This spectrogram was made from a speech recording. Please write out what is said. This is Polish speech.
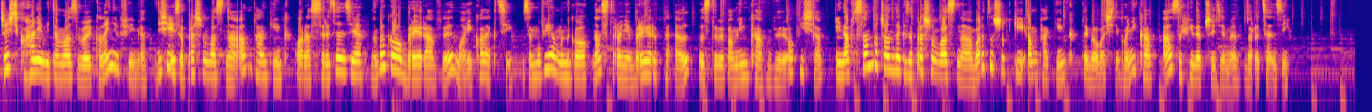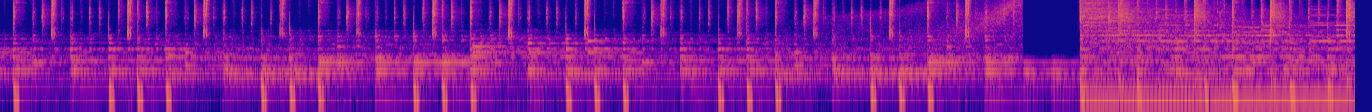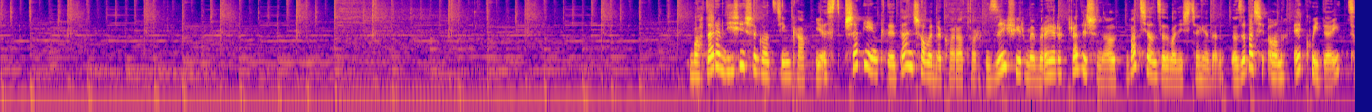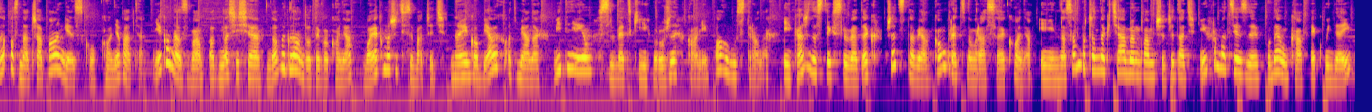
Cześć kochani, witam Was w kolejnym filmie. Dzisiaj zapraszam Was na unpacking oraz recenzję nowego Breyera w mojej kolekcji. Zamówiłam go na stronie breyer.pl, zostawię Wam linka w opisie. I na sam początek zapraszam Was na bardzo szybki unpacking tego właśnie konika, a za chwilę przejdziemy do recenzji. Bohaterem dzisiejszego odcinka jest przepiękny tęczowy dekorator z firmy Breyer Traditional 2021. Nazywa się on Equiday, co oznacza po angielsku koniowate. Jego nazwa odnosi się do wyglądu tego konia, bo jak możecie zobaczyć, na jego białych odmianach widnieją sylwetki różnych koni po obu stronach. I każda z tych sylwetek przedstawia konkretną rasę konia. I na sam początek chciałabym Wam przeczytać informacje z pudełka Equiday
